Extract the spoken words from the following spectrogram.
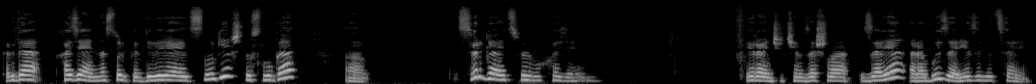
Когда хозяин настолько доверяет слуге, что слуга э, свергает своего хозяина. И раньше, чем зашла заря, рабы зарезали царя.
